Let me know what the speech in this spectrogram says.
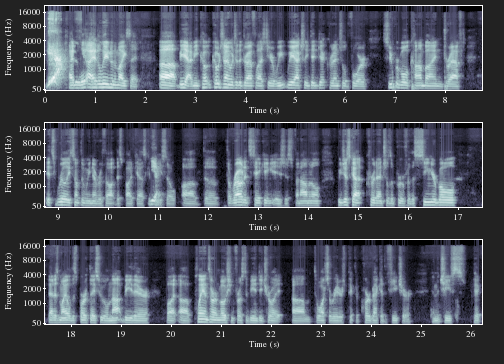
Yeah. I had to, le- I had to lean into the mic say it. Uh, but yeah, I mean, Co- Coach and I went to the draft last year. We we actually did get credentialed for Super Bowl Combine draft. It's really something we never thought this podcast could Yeah. be. So uh, the the route it's taking is just phenomenal. We just got credentials approved for the Senior Bowl. That is my oldest birthday, so we will not be there. But uh, plans are in motion for us to be in Detroit um, to watch the Raiders pick the quarterback of the future, and the Chiefs pick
